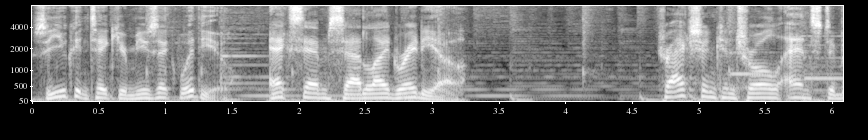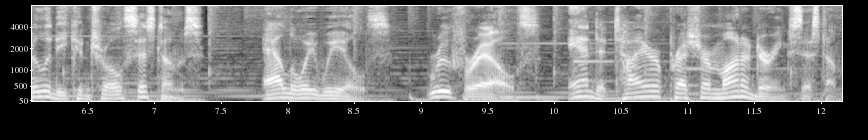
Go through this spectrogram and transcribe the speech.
so you can take your music with you, XM satellite radio, traction control and stability control systems, alloy wheels, roof rails, and a tire pressure monitoring system.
